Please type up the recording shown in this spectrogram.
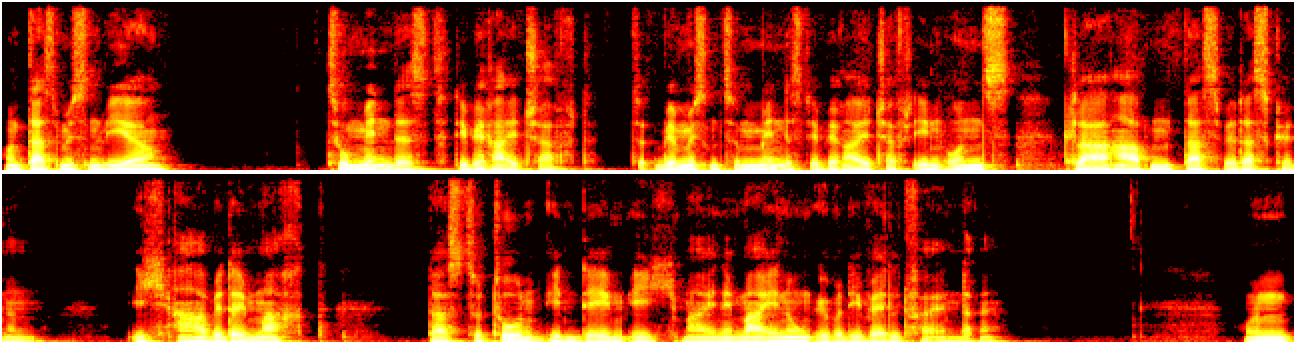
Und das müssen wir zumindest die Bereitschaft, wir müssen zumindest die Bereitschaft in uns klar haben, dass wir das können. Ich habe die Macht, das zu tun, indem ich meine Meinung über die Welt verändere. Und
